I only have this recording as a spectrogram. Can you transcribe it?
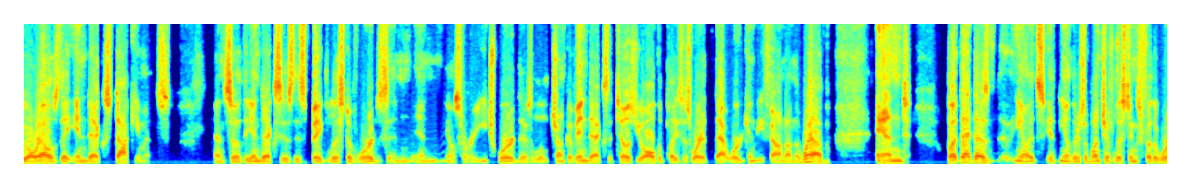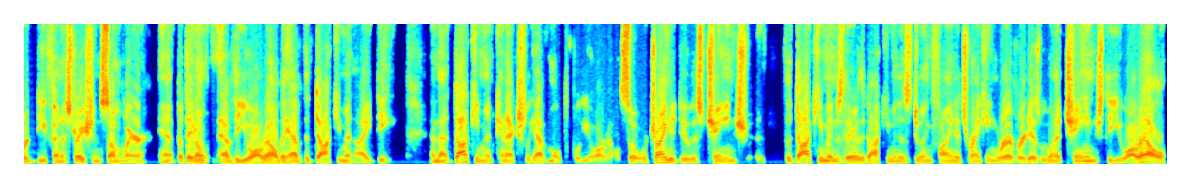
URLs; they index documents. And so the index is this big list of words, and, and you know, so for each word, there's a little chunk of index that tells you all the places where that word can be found on the web. And but that does, you know, it's it, you know, there's a bunch of listings for the word defenestration somewhere, and but they don't have the URL; they have the document ID, and that document can actually have multiple URLs. So what we're trying to do is change. Uh, the document is there. The document is doing fine. It's ranking wherever it is. We want to change the URL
